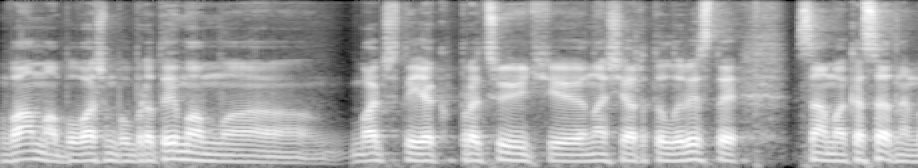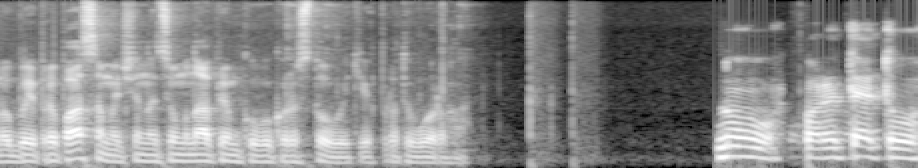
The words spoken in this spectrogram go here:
вам або вашим побратимам бачити, як працюють наші артилеристи саме касетними боєприпасами, чи на цьому напрямку використовують їх проти ворога? Ну, паритету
